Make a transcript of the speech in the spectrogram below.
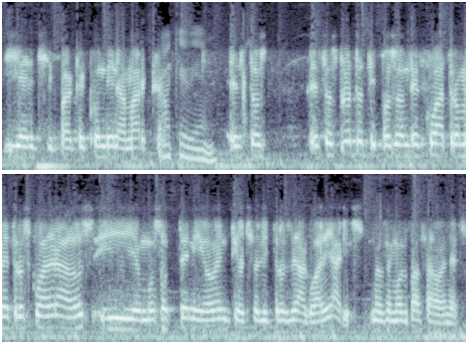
y en Chipaque, Cundinamarca. Ah, qué bien. Estos, estos prototipos son de 4 metros cuadrados y hemos obtenido 28 litros de agua diarios. Nos hemos basado en eso.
